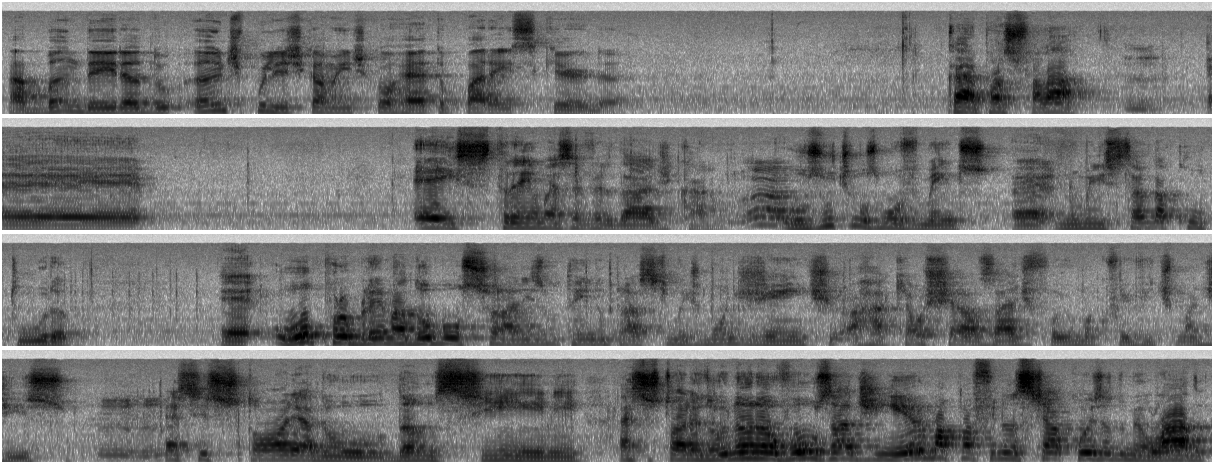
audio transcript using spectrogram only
a bandeira do antipoliticamente correto para a esquerda. Cara, posso te falar? Hum. É... é estranho, mas é verdade, cara. Ah. Os últimos movimentos é, no Ministério da Cultura, é, o problema do bolsonarismo tem ido pra cima de um monte de gente. A Raquel Sherazade foi uma que foi vítima disso. Uhum. Essa história do Dancini, essa história do não, não, eu vou usar dinheiro mas para financiar a coisa do meu lado.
